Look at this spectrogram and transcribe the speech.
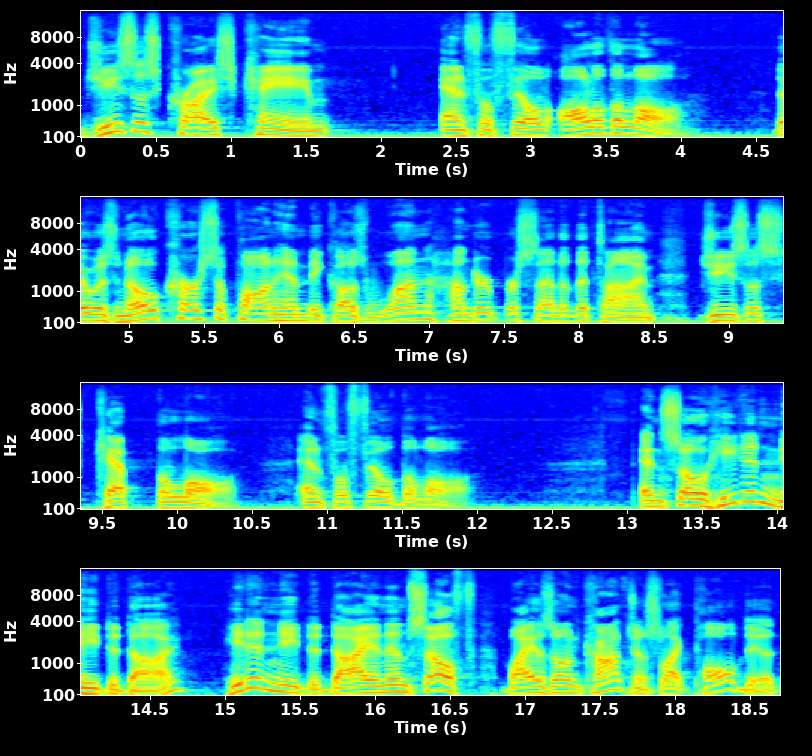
Jesus Christ came and fulfilled all of the law. There was no curse upon him because 100% of the time Jesus kept the law and fulfilled the law. And so he didn't need to die. He didn't need to die in himself by his own conscience like Paul did.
